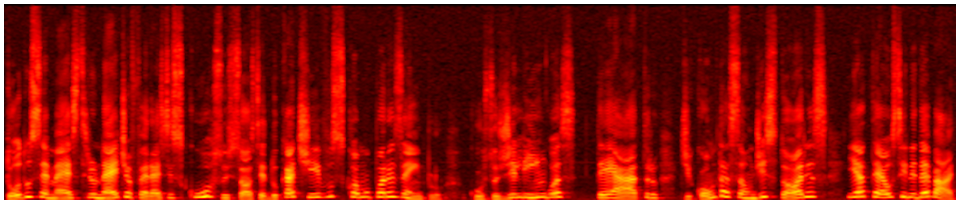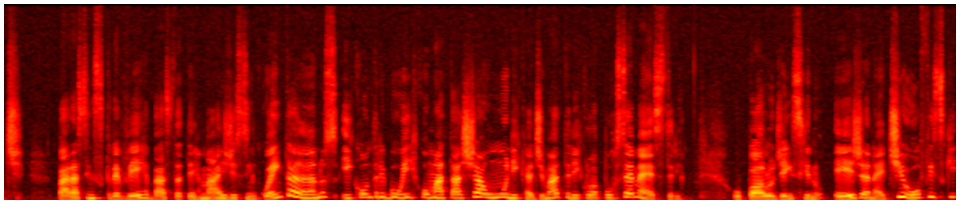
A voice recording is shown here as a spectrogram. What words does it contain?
Todo semestre, o NET oferece cursos socioeducativos, como, por exemplo, cursos de línguas, teatro, de contação de histórias e até o Cine Debate. Para se inscrever, basta ter mais de 50 anos e contribuir com uma taxa única de matrícula por semestre. O Polo de Ensino EJANET UFSC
